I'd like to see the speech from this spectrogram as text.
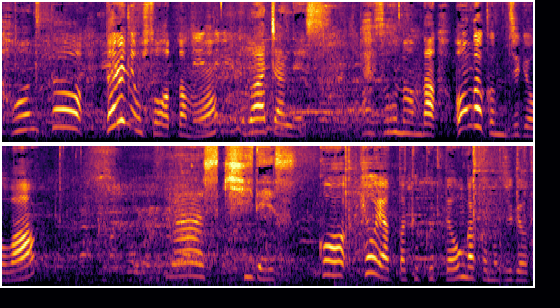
あ本当。誰に教わったの？おばあちゃんです。えそうなんだ。音楽の授業は？まあ好きです。こう今日やった曲って音楽の授業で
